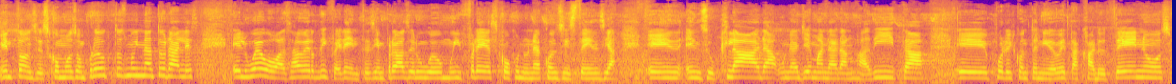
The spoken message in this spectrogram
Entonces, como son productos muy naturales, el huevo va a saber diferente, siempre va a ser un huevo muy fresco, con una consistencia en, su clara, una yema naranjadita, eh, por el contenido de betacarotenos,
